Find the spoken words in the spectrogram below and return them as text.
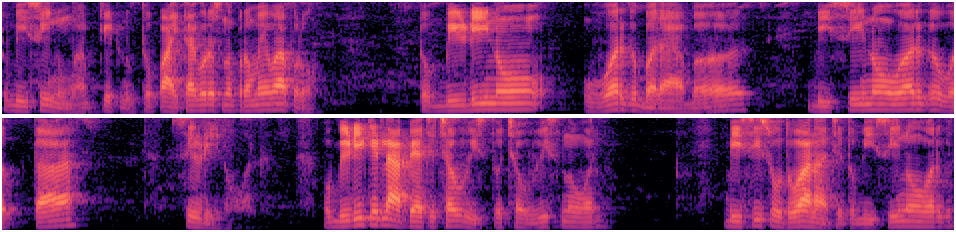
તો બીસીનું માપ કેટલું? તો પાયથાગોરસનો પ્રમેય વાપરો. તો બીડીનો વર્ગ બરાબર બીસીનો વર્ગ વત્તા સીડીનો વર્ગ. બીડી કેટલા આપ્યા છે? છવ્વીસ. તો છવ્વીસનો વર્ગ. બીસી શોધવાના છે તો બીસીનો વર્ગ.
